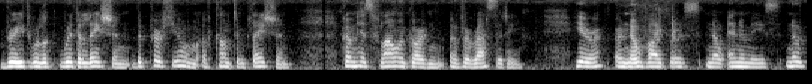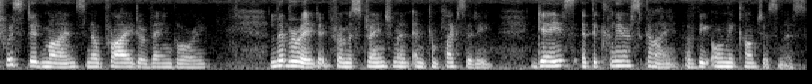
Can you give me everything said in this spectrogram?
Breathe with elation the perfume of contemplation from his flower garden of veracity here are no vipers, no enemies, no twisted minds, no pride or vainglory. Liberated from estrangement and complexity, gaze at the clear sky of the only consciousness,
